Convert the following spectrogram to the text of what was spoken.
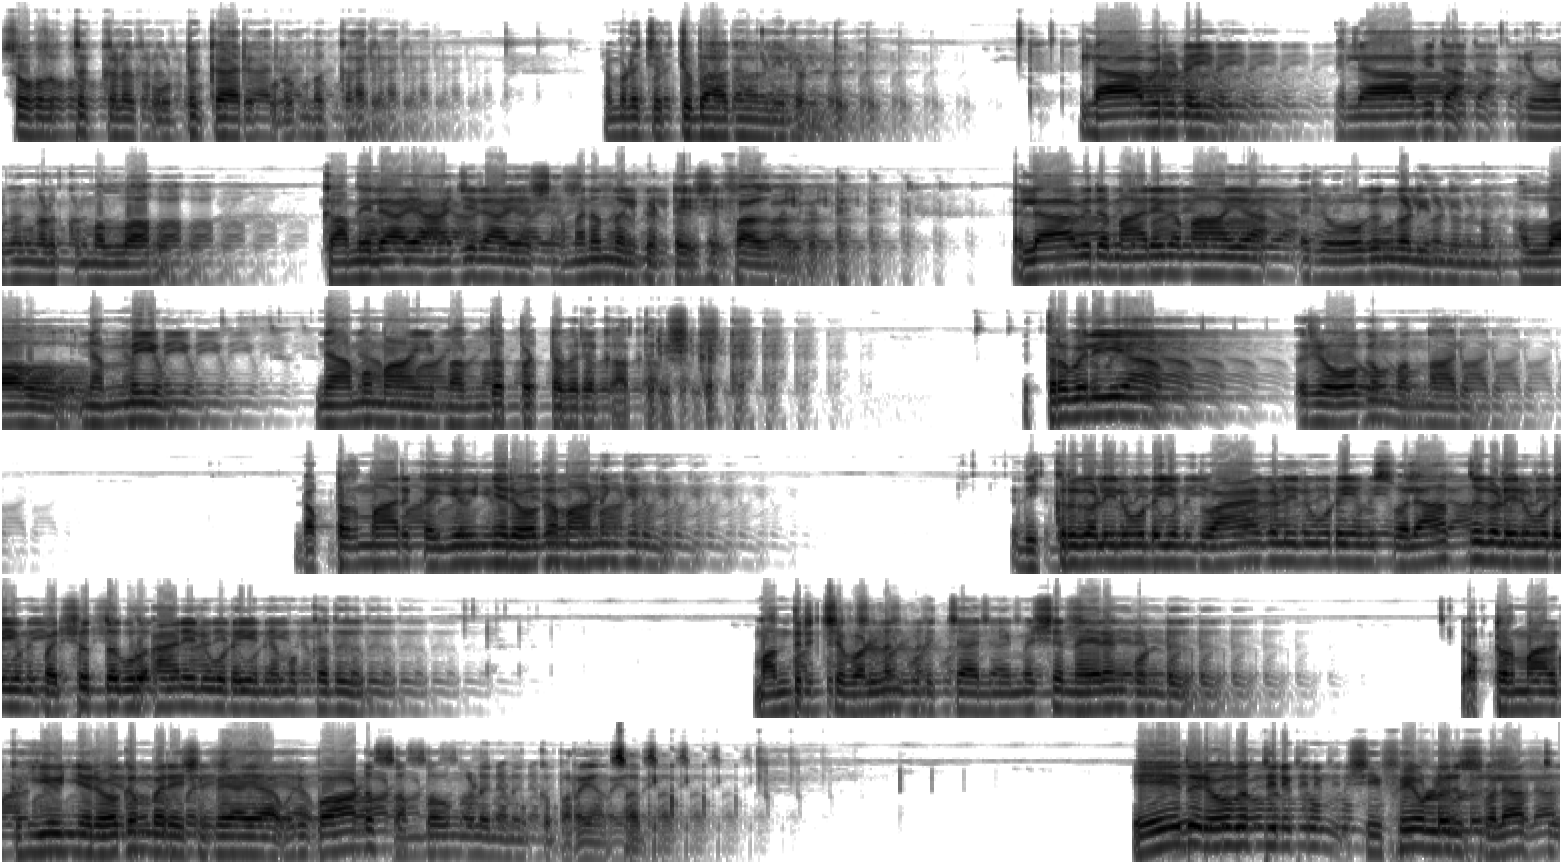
സുഹൃത്തുക്കൾ കൂട്ടുകാര് കുടുംബക്കാര് നമ്മുടെ ചുറ്റുഭാഗങ്ങളിലുണ്ട്. എല്ലാവരുടെയും എല്ലാവിധ രോഗങ്ങൾക്കും അള്ളാഹു കമിലായ ആജിലായ ശമനം നൽകട്ടെ ശിഫാഗ് നൽകട്ടെ. എല്ലാവിധ മാരകമായ രോഗങ്ങളിൽ നിന്നും അള്ളാഹു നമ്മയും നാമുമായി ബന്ധപ്പെട്ടവരെ കാത്തുരക്ഷിക്കട്ടെ. എത്ര വലിയ രോഗം വന്നാലും ഡോക്ടർമാർ കയ്യൊഴിഞ്ഞ രോഗമാണെങ്കിലും ദിക്റുകളിലൂടെയും ദ്വാകളിലൂടെയും സ്വലാത്തുകളിലൂടെയും പരിശുദ്ധ ഖുർആാനിലൂടെയും നമുക്കത് മന്ത്രിച്ച് വെള്ളം കുടിച്ചാൽ നിമിഷ നേരം കൊണ്ട് ഡോക്ടർമാർ കയ്യൊഴിഞ്ഞ രോഗം വരെ ശിഫയായ ഒരുപാട് സംഭവങ്ങൾ നമുക്ക് പറയാൻ സാധിക്കും. ഏത് രോഗത്തിനും ശിഫയുള്ള ഒരു സ്വലാത്ത്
